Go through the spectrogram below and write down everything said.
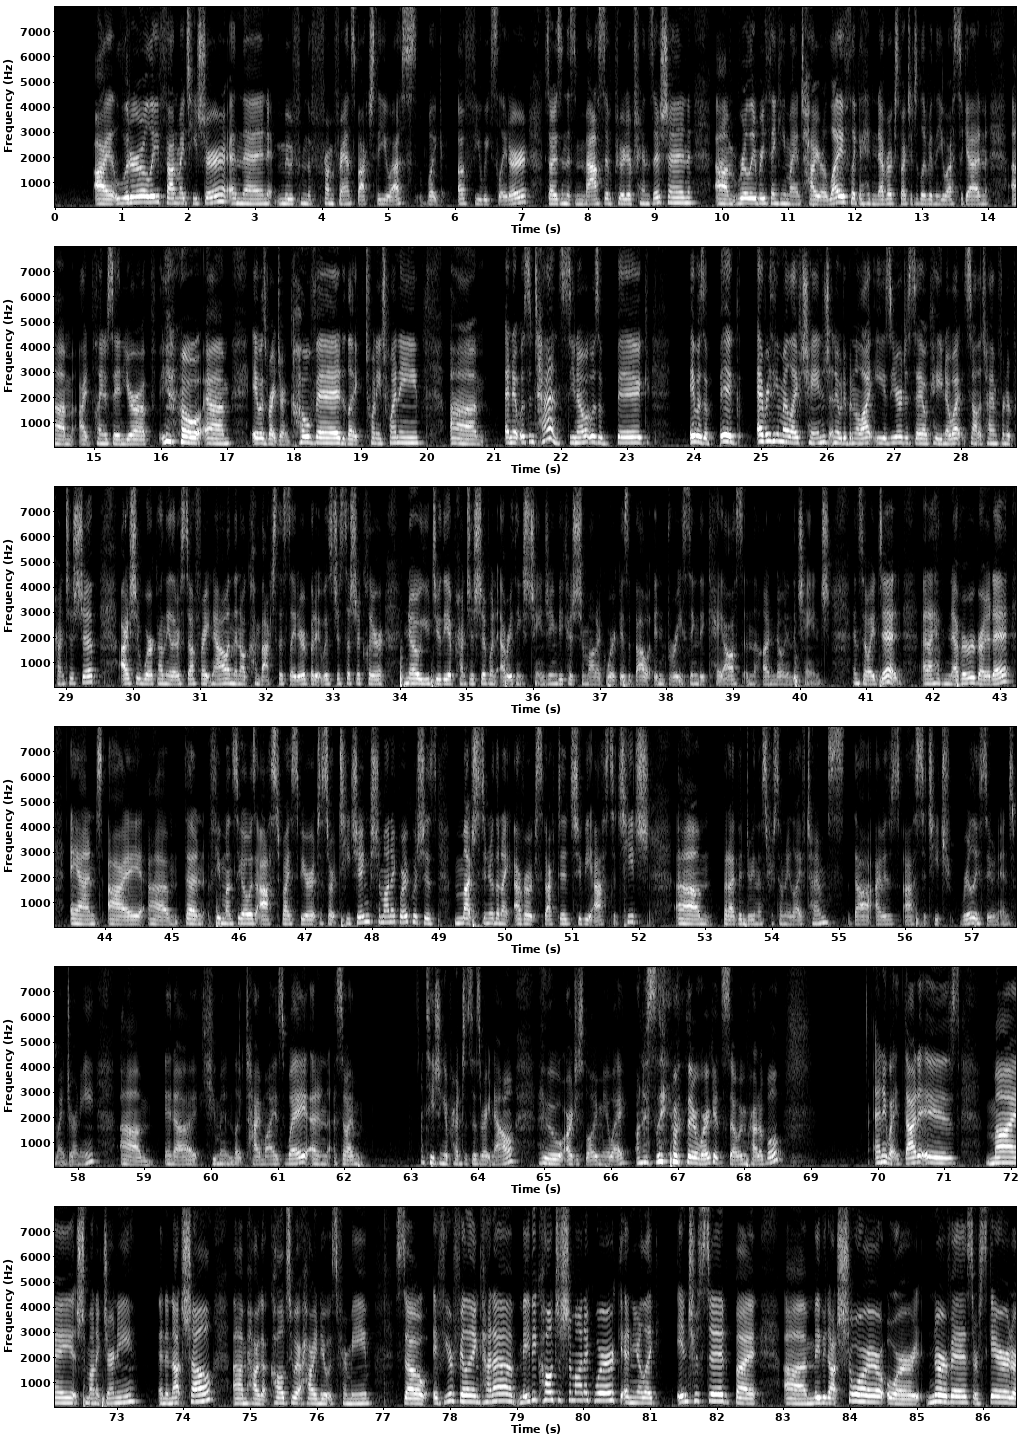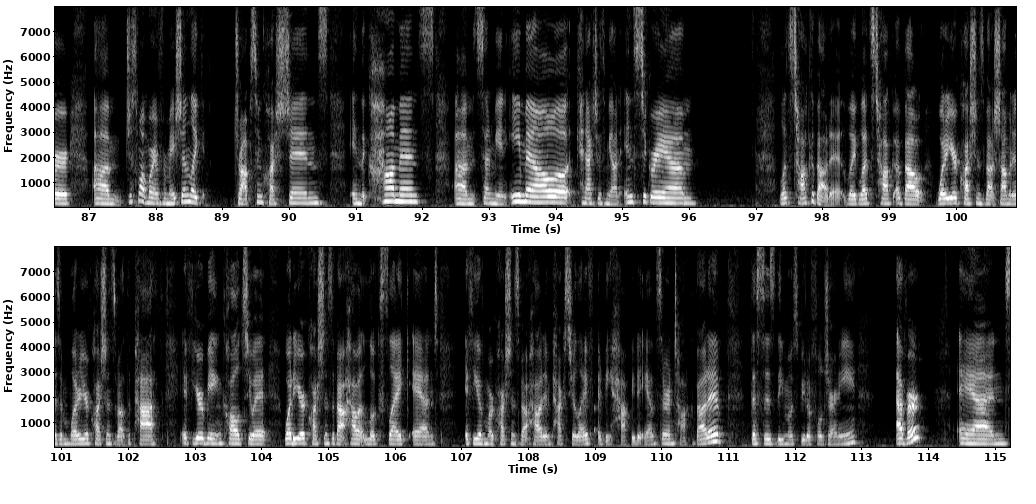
I literally found my teacher and then moved from the from France back to the US like a few weeks later. So I was in this massive period of transition, um, really rethinking my entire life. Like I had never expected to live in the US again. Um, I'd planned to stay in Europe. You know, um, it was right during COVID, like 2020, um, and it was intense. You know, it was a big, it was a big everything in my life changed and it would have been a lot easier to say okay you know what? It's not the time for an apprenticeship. I should work on the other stuff right now and then i'll come back to this later. But it was just such a clear no you do the apprenticeship when everything's changing because shamanic work is about embracing the chaos and the unknown and the change. And so i did and i have never regretted it. And i um, then a few months ago was asked by spirit to start teaching shamanic work which is much sooner than i ever expected to be asked to teach um, but I've been doing this for so many lifetimes that I was asked to teach really soon into my journey um, in a human, like time wise way. And so I'm teaching apprentices right now who are just blowing me away, honestly, with their work. It's so incredible. Anyway, that is my shamanic journey in a nutshell, um, how I got called to it, how I knew it was for me. So if you're feeling kind of maybe called to shamanic work and you're like, interested, but um, maybe not sure or nervous or scared or um, just want more information, like drop some questions in the comments, um, send me an email, connect with me on Instagram. Let's talk about it. Like, let's talk about what are your questions about shamanism? What are your questions about the path? If you're being called to it, what are your questions about how it looks like? And if you have more questions about how it impacts your life, I'd be happy to answer and talk about it. This is the most beautiful journey ever. And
